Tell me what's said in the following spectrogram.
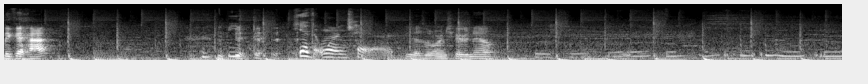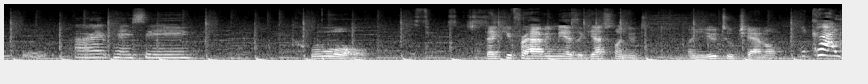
Make a hat? He has orange hair. he has orange hair now. All right, Pacie. Cool. Thank you for having me as a guest on your on your YouTube channel. Because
